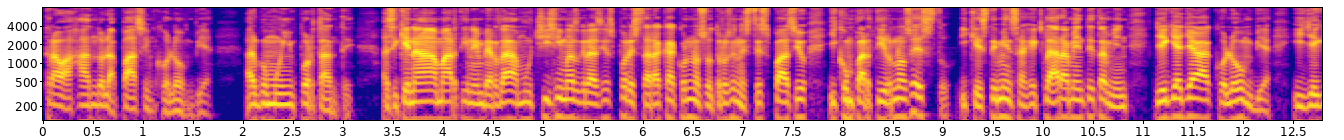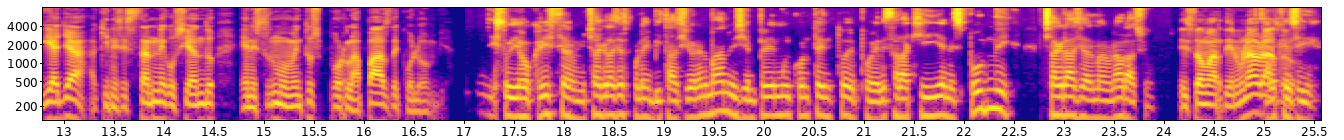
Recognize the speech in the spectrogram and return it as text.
trabajando la paz en Colombia algo muy importante. Así que nada, Martín, en verdad, muchísimas gracias por estar acá con nosotros en este espacio y compartirnos esto y que este mensaje claramente también llegue allá a Colombia y llegue allá a quienes están negociando en estos momentos por la paz de Colombia. Listo, viejo Cristian, muchas gracias por la invitación, hermano, y siempre muy contento de poder estar aquí en Sputnik. Muchas gracias, hermano, un abrazo. Listo, Martín, un abrazo. Claro que sí.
